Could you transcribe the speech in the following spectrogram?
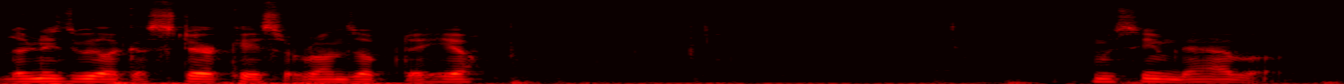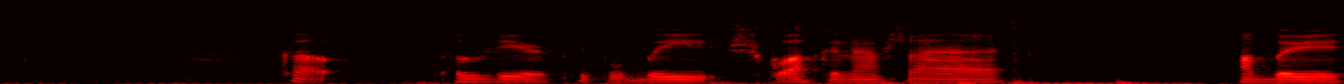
There needs to be like a staircase that runs up to here. We seem to have a cop. Oh dear, people be squawking outside. I'll be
